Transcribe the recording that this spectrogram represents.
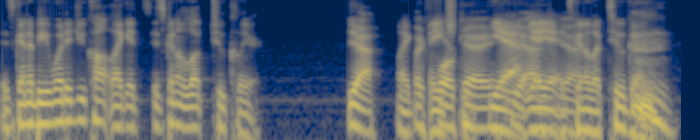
It's going to be, what did you call it? Like, it's, it's going to look too clear. Yeah. Like, Like 4K. Yeah, yeah, Yeah, yeah. It's going to look too good.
